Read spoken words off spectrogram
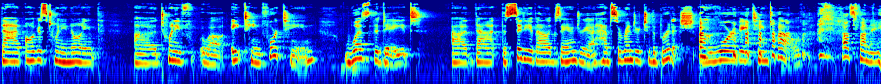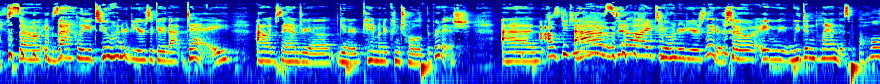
that August 29th, uh, 20, well, 1814 was the date uh, that the city of Alexandria had surrendered to the British in the War of 1812. That's funny. so exactly 200 years ago that day, Alexandria, you know, came under control of the British. And As did you. As did I 200 years later. So it, we, we didn't plan this, but the whole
